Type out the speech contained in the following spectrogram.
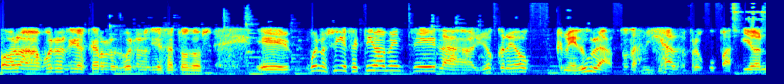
Hola, buenos días Carlos, buenos días a todos. Eh, bueno, sí, efectivamente, la, yo creo que me dura todavía la preocupación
